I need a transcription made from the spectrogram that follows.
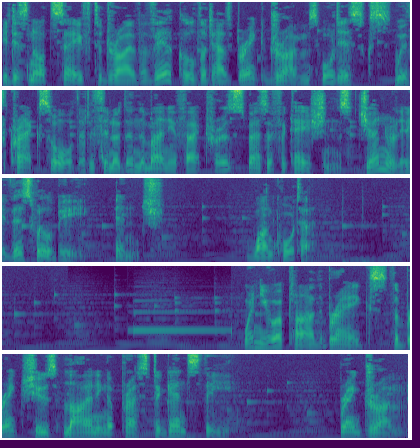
It is not safe to drive a vehicle that has brake drums or discs with cracks or that are thinner than the manufacturer's specifications. Generally this will be inch 1 quarter. When you apply the brakes, the brake shoes lining are pressed against the brake drum.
